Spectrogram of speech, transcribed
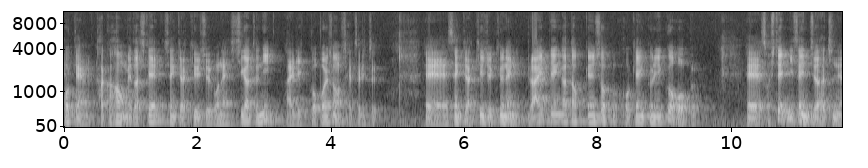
保険各販を目指して1995年7月にアイリックコーポレーションを設立、1999年に来店型保険ショップ保険クリニックをオープン、そして2018年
